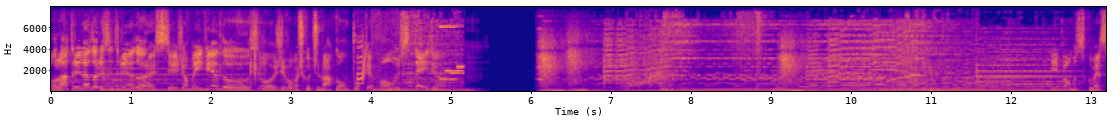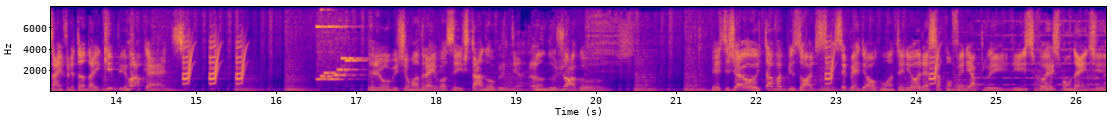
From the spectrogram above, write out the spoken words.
Olá treinadores e treinadoras, sejam bem-vindos! Hoje vamos continuar com Pokémon Stadium. E vamos começar enfrentando a equipe Rockets. Eu me chamo André e você está no Obliterando Jogos. Esse já é o oitavo episódio, se você perdeu algum anterior é só conferir a playlist correspondente.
